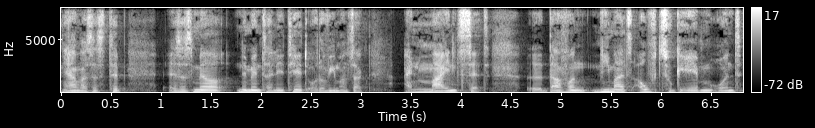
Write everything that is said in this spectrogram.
Ja, was ist Tipp? Es ist mehr eine Mentalität oder wie man sagt, ein Mindset. Äh, davon niemals aufzugeben und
